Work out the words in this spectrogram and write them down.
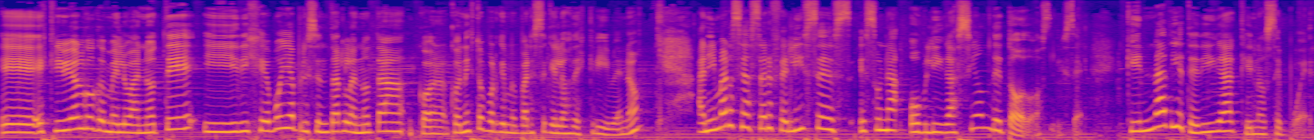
eh, escribió algo que me lo anoté y dije, voy a presentar la nota con, con esto porque me parece que los describe, ¿no? Animarse a ser felices es una obligación de todos, dice. Que nadie te diga que no se puede.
